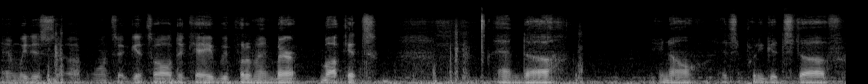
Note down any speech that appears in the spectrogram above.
And we just, uh, once it gets all decayed, we put them in buckets. And, uh, you know, it's pretty good stuff.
